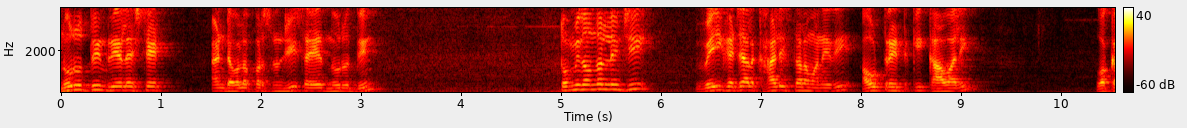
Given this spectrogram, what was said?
Nooruddin real estate and developers నుంచి సయ్యద్ నూరుద్దీన్. తొమ్మిది వందల నుంచి వెయ్యి గజాల ఖాళీ స్థలం అనేది అవుట్ రేట్కి కావాలి. ఒక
